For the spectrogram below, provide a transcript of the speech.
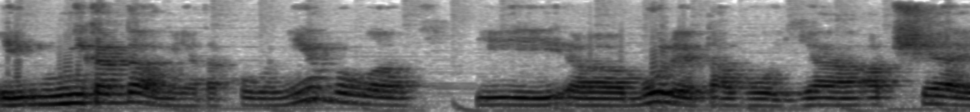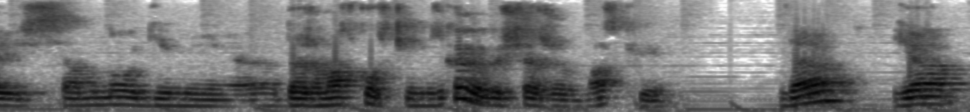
И никогда у меня такого не было. И э, более того, я общаюсь со многими, даже московскими музыкантами, которые сейчас живут в Москве, да, я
